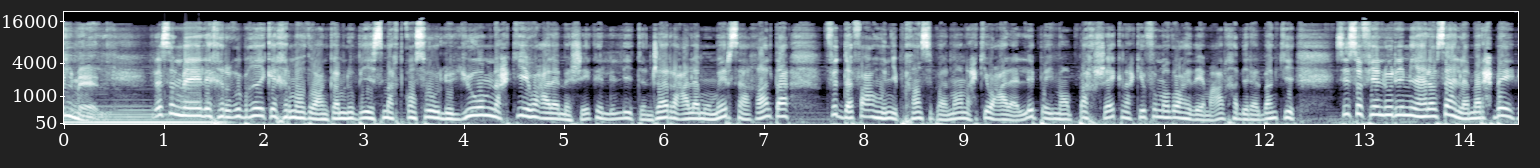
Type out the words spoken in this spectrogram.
رأس المال. رأس المال آخر rubrique آخر موضوع نكملوا به Smart Conso اليوم. نحكيو على مشاكل اللي تنجر على ممارسة غالطة في الدفع هوني principalement نحكيو على les paiements par chèque نحكيو في الموضوع هذا مع الخبير البنكي سي سفيان لوريمي. أهلا وسهلا مرحبا.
